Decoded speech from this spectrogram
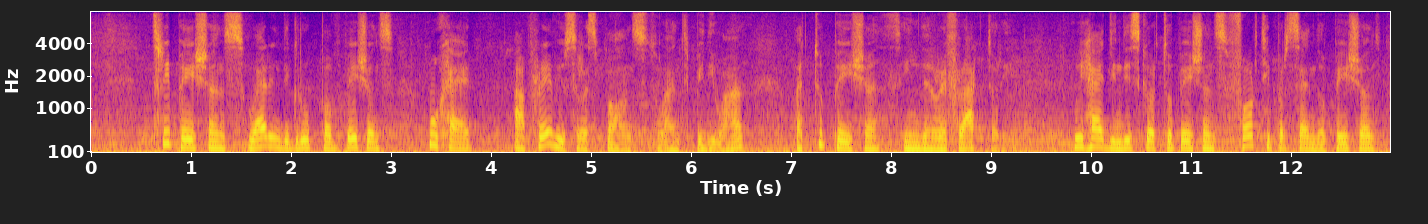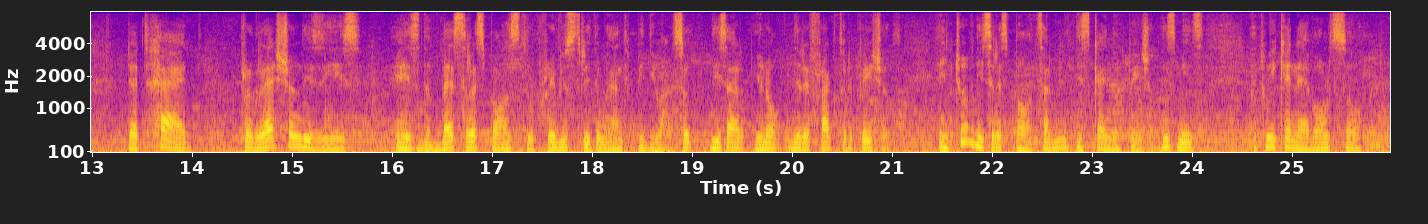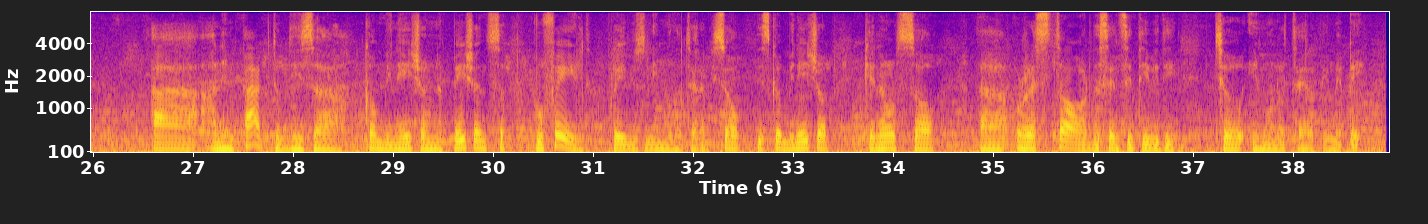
three patients were in the group of patients who had a previous response to anti-PD-1, but two patients in the refractory. We had in this cohort of patients 40% of patients that had progression disease as the best response to previous treatment with anti-PD-1. So these are, you know, the refractory patients. And two of these responses are this kind of patient. This means that we can have also uh, an impact of this uh, combination in patients who failed previously immunotherapy. So this combination can also uh, restore the sensitivity to immunotherapy maybe.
